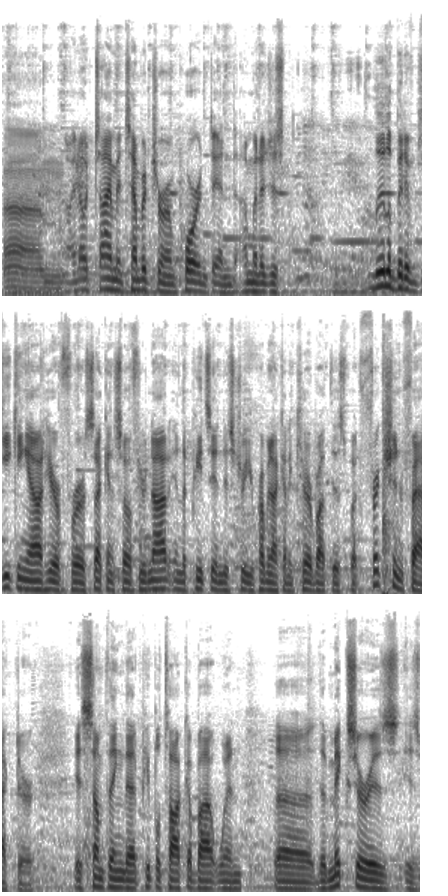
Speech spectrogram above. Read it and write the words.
Um, I know time and temperature are important, and I'm going to just a little bit of geeking out here for a second. So if you're not in the pizza industry, you're probably not going to care about this. But friction factor is something that people talk about when the the mixer is is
